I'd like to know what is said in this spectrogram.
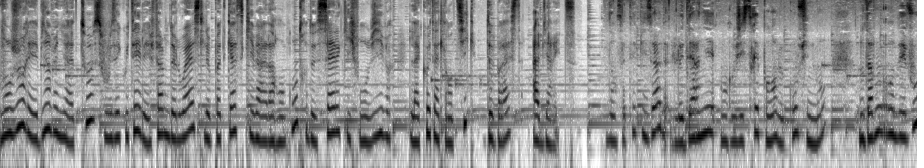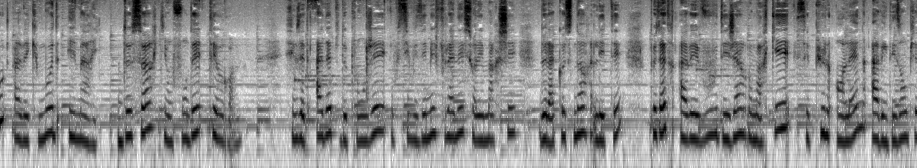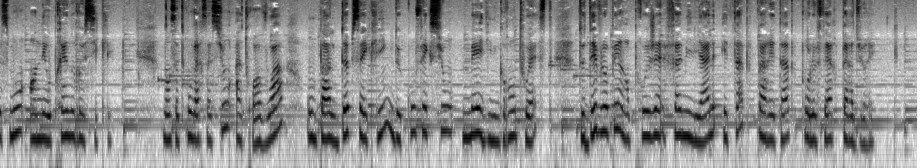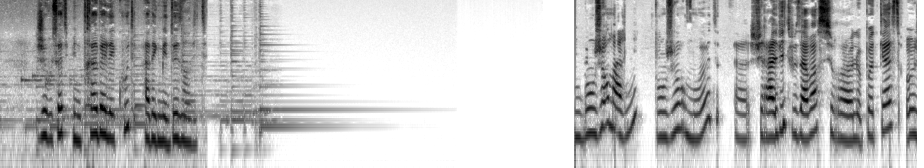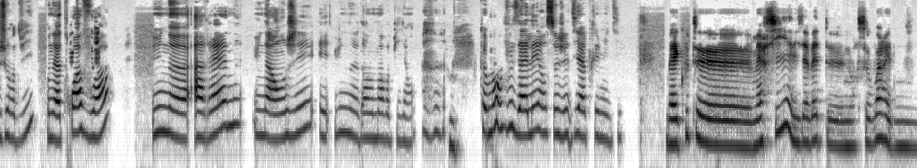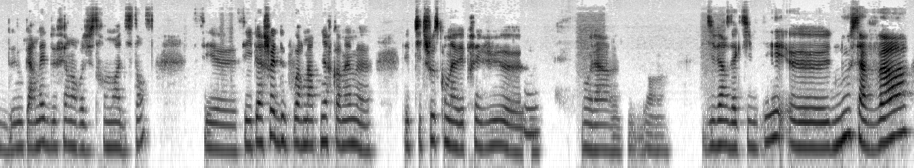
Bonjour et bienvenue à tous, vous écoutez Les Femmes de l'Ouest, le podcast qui va à la rencontre de celles qui font vivre la côte atlantique de Brest à Biarritz. Dans cet épisode, le dernier enregistré pendant le confinement, nous avons rendez-vous avec Maude et Marie, deux sœurs qui ont fondé Théorum. Si vous êtes adepte de plongée ou si vous aimez flâner sur les marchés de la côte nord l'été, peut-être avez-vous déjà remarqué ces pulls en laine avec des empiècements en néoprène recyclés. Dans cette conversation à trois voix, on parle d'upcycling, de confection made in Grand Ouest, de développer un projet familial étape par étape pour le faire perdurer. Je vous souhaite une très belle écoute avec mes deux invités. Bonjour Marie, bonjour Maude. Euh, je suis ravie de vous avoir sur euh, le podcast aujourd'hui. On a trois voix une à Rennes, une à Angers et une dans le Morbihan. Mmh. Comment vous allez en ce jeudi après-midi? Bah écoute, merci Elisabeth de nous recevoir et de, nous permettre de faire l'enregistrement à distance. C'est hyper chouette de pouvoir maintenir quand même les petites choses qu'on avait prévues voilà, dans diverses activités. nous, ça va.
